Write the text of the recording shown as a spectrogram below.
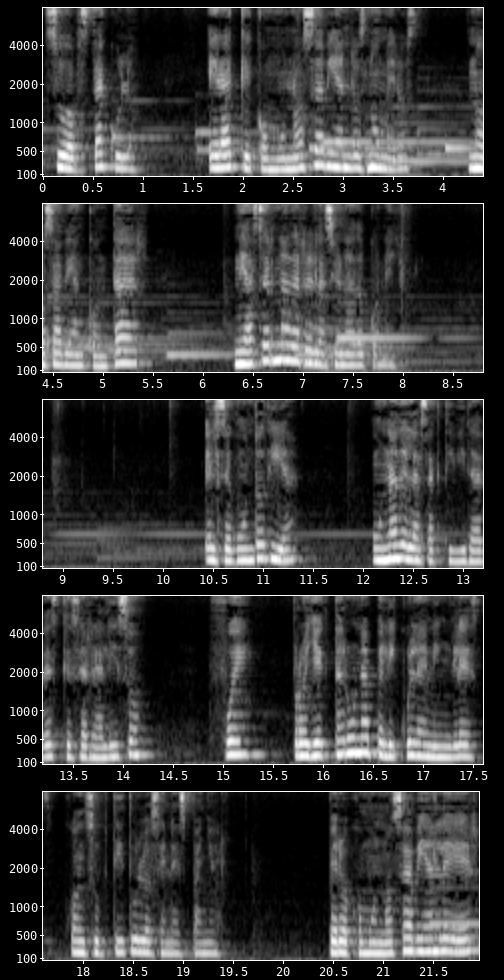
su obstáculo era que como no sabían los números, no sabían contar, ni hacer nada relacionado con ello. El segundo día, una de las actividades que se realizó fue proyectar una película en inglés con subtítulos en español. Pero como no sabían leer,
